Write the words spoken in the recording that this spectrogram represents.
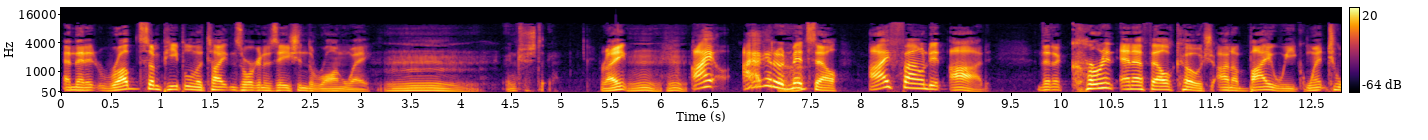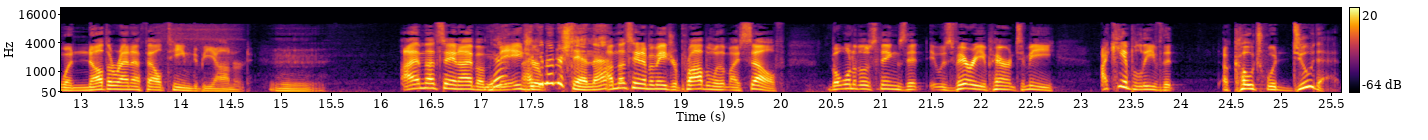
and that it rubbed some people in the Titans organization the wrong way. Hmm. Interesting. Right? Mm-hmm. I I got to uh-huh. admit, Sal, I found it odd that a current NFL coach on a bye week went to another NFL team to be honored. Hmm. I'm not saying I have a Yeah, major. I can understand that. I'm not saying I have a major problem with it myself, but one of those things that it was very apparent to me. I can't believe that a coach would do that.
